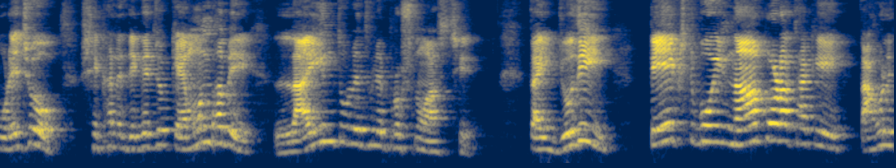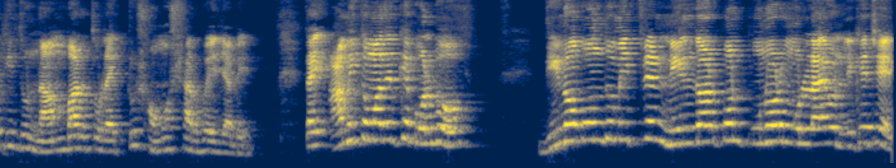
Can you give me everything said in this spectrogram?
পড়েছো, সেখানে দেখেছ কেমনভাবে লাইন তুলে তুলে প্রশ্ন আসছে। তাই যদি টেক্সট বই না পড়া থাকে, তাহলে কিন্তু নাম্বার তোলা একটু সমস্যার হয়ে যাবে। তাই আমি তোমাদেরকে বলব দীনবন্ধু মিত্রের নীলদর্পণ পুনর্মূল্যায়ন লিখেছেন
